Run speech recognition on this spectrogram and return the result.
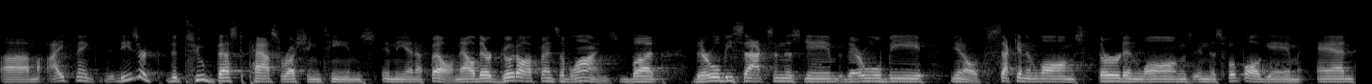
Um, I think these are the two best pass rushing teams in the NFL. Now, they're good offensive lines, but there will be sacks in this game. There will be you know, second and longs, third and longs in this football game. And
